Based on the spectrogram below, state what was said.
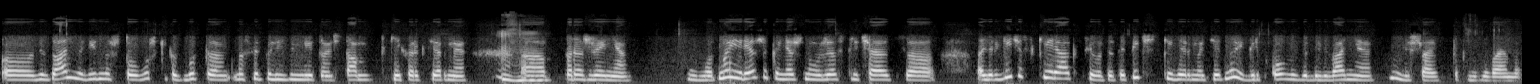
э, визуально видно, что ушки как будто насыпали земли, то есть там такие характерные э, поражения. Вот. Ну и реже, конечно, уже встречаются аллергические реакции, вот атопический дерматит, ну и грибковые заболевания, ну, лишай, так называемые.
